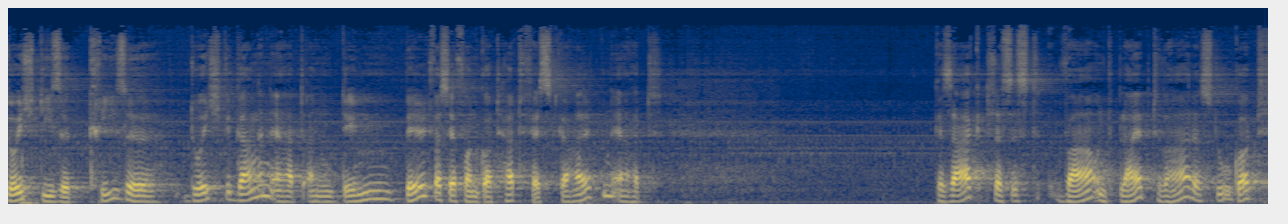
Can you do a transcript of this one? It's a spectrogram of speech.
durch diese Krise durchgegangen. Er hat an dem Bild, was er von Gott hat, festgehalten. Er hat gesagt, das ist wahr und bleibt wahr, dass du Gott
